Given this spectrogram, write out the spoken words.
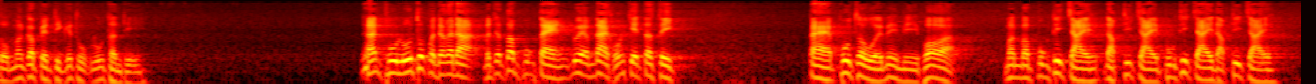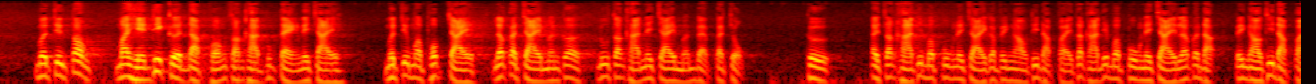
สม มันก็เป็นสิ่งที่ถูกรู้ทันทีดังนั้นผู้รู้ทุกปัจจุบันมันจะต้องปรุงแต่งด้วยอำนาจของเจตสิก แต่ผู้เสวยไม่มี เพราะว่ามันมาปรุงที่ใจ ดับที่ใจปรุงที่ใจ ดับที่ใจ มันจึงต้องมาเห็นที่เกิดดับของสังขารปรุงแต่งในใจ มันจึงมาพบใจแล้วก็ใจมันก็รู้สังขารในใจเหมือนแบบกระจก คือ ไอ้สังขารที่มาปรุงในใจก็เป็นเงาที่ดับไปสังขารที่มาปรุงในใจแล้วก็ดับเป็นเงาที่ดับไป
